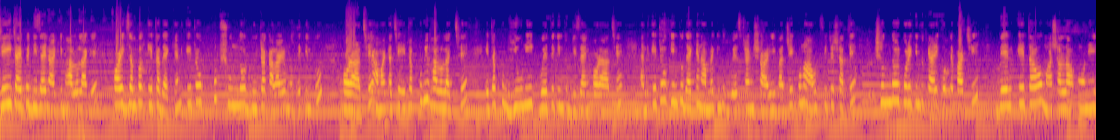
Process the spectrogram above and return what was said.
যেই টাইপের ডিজাইন আর কি ভালো লাগে। ফর এক্সাম্পল এটা দেখেন, এটাও খুব সুন্দর দুইটা কালারের মধ্যে কিন্তু করা আছে। আমার কাছে এটা খুবই ভালো লাগছে। এটা খুব ইউনিক ওয়েতে কিন্তু ডিজাইন করা আছে। অ্যান্ড এটাও কিন্তু দেখেন, আমরা কিন্তু ওয়েস্টার্ন শাড়ি বা যে কোনো আউটফিটের সাথে সুন্দর করে কিন্তু ক্যারি করতে পারছি। দেন এটাও মাসাল্লাহ অনেক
